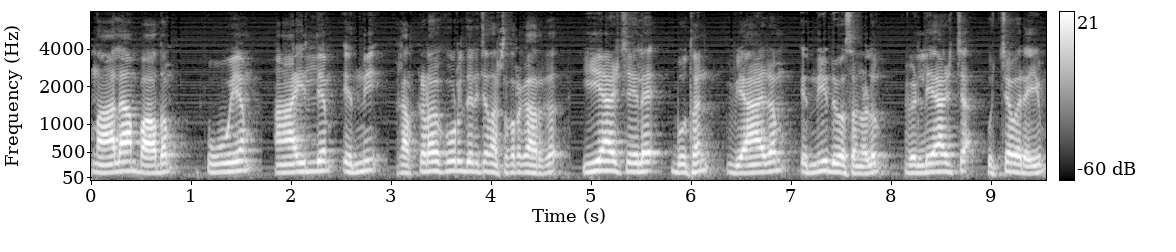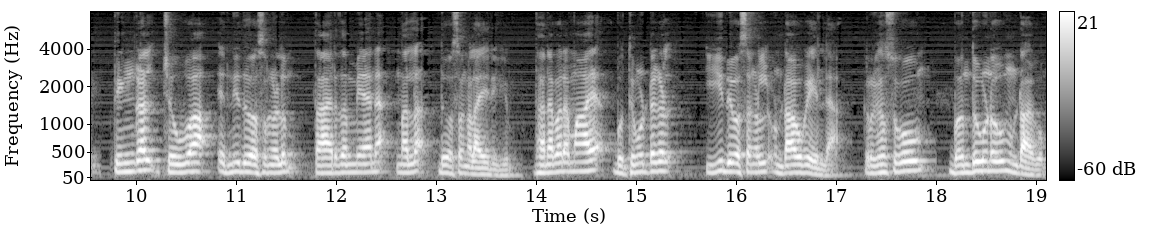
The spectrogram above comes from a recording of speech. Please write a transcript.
നാലാം പാദം പൂയം ആയില്യം എന്നീ കർക്കിടകക്കൂറിൽ ജനിച്ച നക്ഷത്രക്കാർക്ക് ഈ ആഴ്ചയിലെ ബുധൻ വ്യാഴം എന്നീ ദിവസങ്ങളും വെള്ളിയാഴ്ച ഉച്ചവരെയും തിങ്കൾ ചൊവ്വ എന്നീ ദിവസങ്ങളും താരതമ്യേന നല്ല ദിവസങ്ങളായിരിക്കും. ധനപരമായ ബുദ്ധിമുട്ടുകൾ ഈ ദിവസങ്ങളിൽ ഉണ്ടാവുകയില്ല. ഗൃഹസുഖവും ബന്ധുഗുണവും ഉണ്ടാകും.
